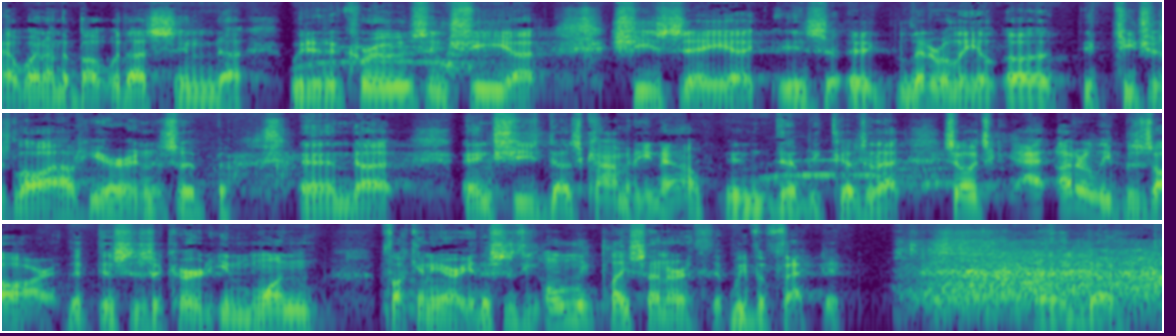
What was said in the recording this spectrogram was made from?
uh, went on the boat with us, and uh, we did a cruise. And she, uh, she's a uh, is a, literally a, uh, teaches law out here, and is a, and uh, and she does comedy now, and because of that, so it's utterly bizarre that this has occurred in one fucking area. This is the only place on earth that we've affected, and.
